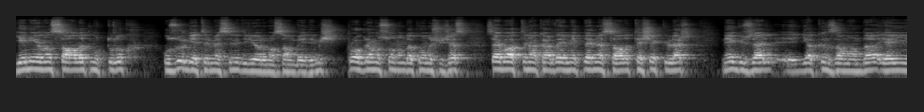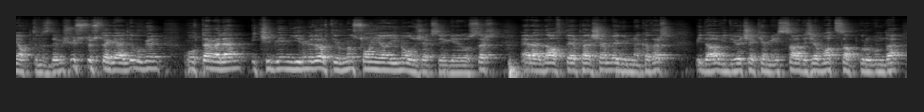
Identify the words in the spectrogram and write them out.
yeni yılın sağlık, mutluluk, huzur getirmesini diliyorum Hasan Bey demiş. Programın sonunda konuşacağız. Sebahattin Akar'da emeklerine sağlık, teşekkürler. Ne güzel e, yakın zamanda yayın yaptınız demiş. Üst üste geldi. Bugün muhtemelen 2024 yılının son yayını olacak sevgili dostlar. Herhalde haftaya perşembe gününe kadar bir daha video çekemeyiz. Sadece WhatsApp grubunda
